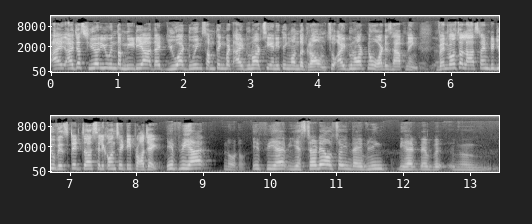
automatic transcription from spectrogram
I, I just hear you in the media that you are doing something, but I do not see anything on the ground. So I do not know what is happening. When was the last time did you visit the Silicon City project? If we are no, no. If we have yesterday also in the evening we had a um,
